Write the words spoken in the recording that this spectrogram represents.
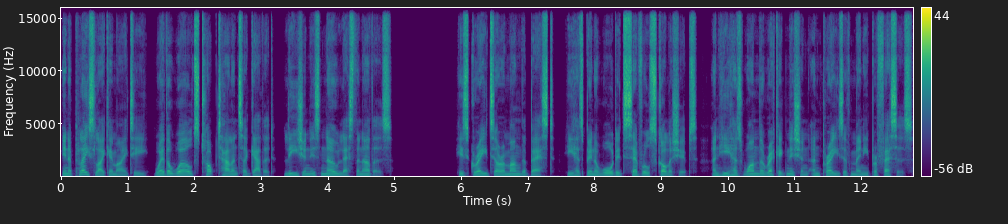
In a place like MIT, where the world's top talents are gathered, Li Zhen is no less than others. His grades are among the best, he has been awarded several scholarships, and he has won the recognition and praise of many professors.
